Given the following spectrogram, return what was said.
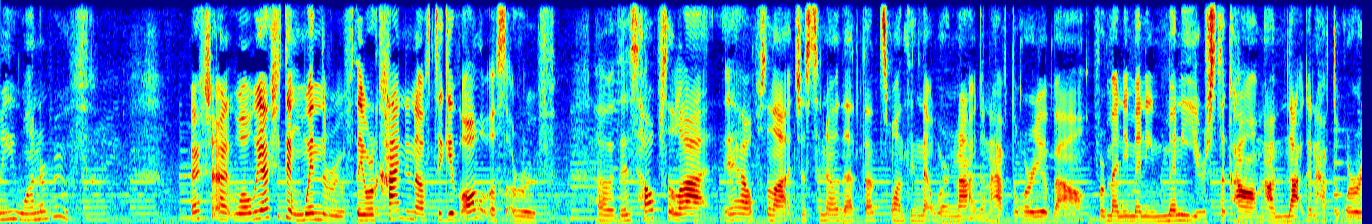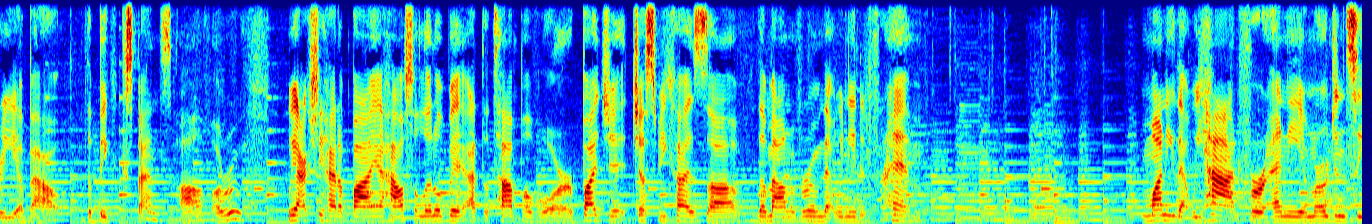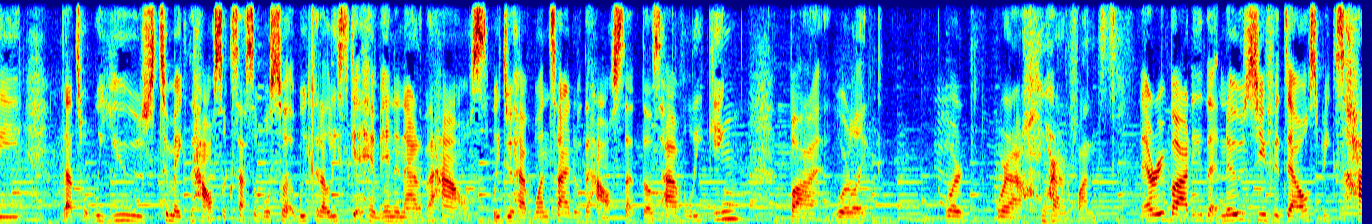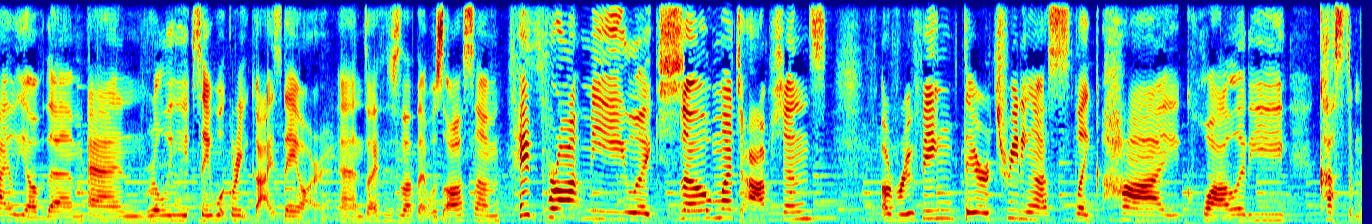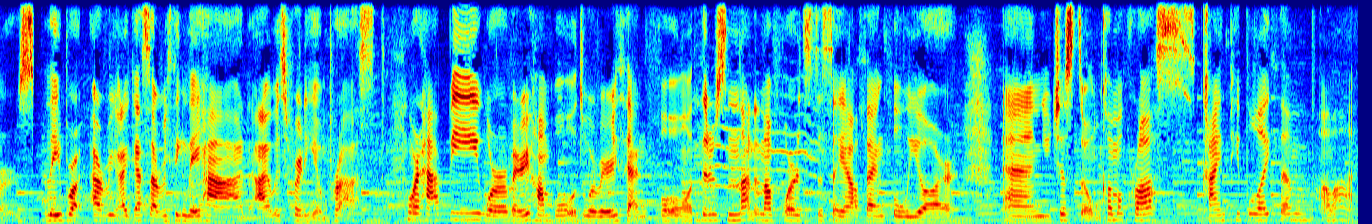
we won a roof. We actually, well, we actually didn't win the roof. They were kind enough to give all of us a roof. Oh, this helps a lot. It helps a lot just to know that that's one thing that we're not gonna have to worry about for many, many, many years to come. I'm not gonna have to worry about the big expense of a roof. We actually had to buy a house a little bit at the top of our budget just because of the amount of room that we needed for him money that we had for any emergency, that's what we used to make the house accessible so that we could at least get him in and out of the house. We do have one side of the house that does have leaking, but we're like, we're, we're, out, we're out of funds. Everybody that knows G Fedale speaks highly of them and really say what great guys they are. And I just thought that was awesome. They brought me like so much options of roofing, they're treating us like high quality customers. They brought every, I guess everything they had. I was pretty impressed. We're happy, we're very humbled, we're very thankful. There's not enough words to say how thankful we are. And you just don't come across kind people like them a lot.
